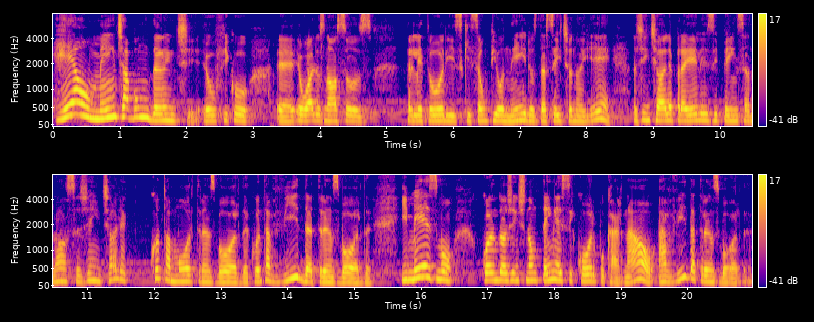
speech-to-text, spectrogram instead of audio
realmente abundante. Eu fico, é, eu olho os nossos preletores que são pioneiros da Seichonoye, a gente olha para eles e pensa, nossa, gente, olha quanto amor transborda, quanta vida transborda. E mesmo quando a gente não tem esse corpo carnal, a vida transborda.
